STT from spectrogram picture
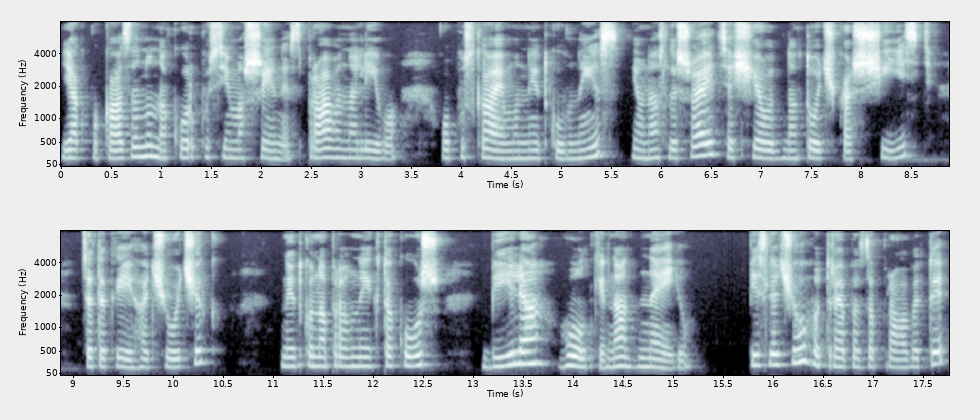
як показано на корпусі машини, справа наліво. Опускаємо нитку вниз, і у нас лишається ще одна точка 6. Це такий гачочок, нитконаправник також біля голки над нею. Після чого треба заправити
